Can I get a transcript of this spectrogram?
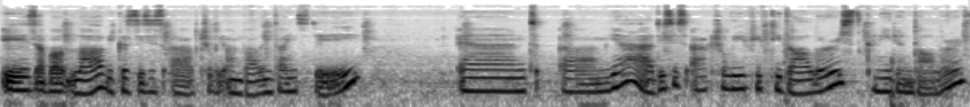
is about love because this is actually on Valentine's Day and um, yeah this is actually $50 Canadian dollars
